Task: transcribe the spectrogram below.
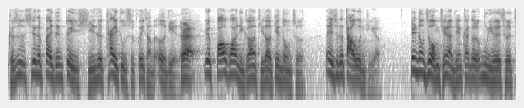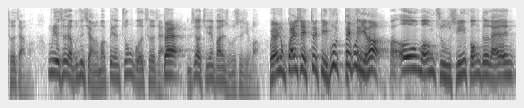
可是现在拜登对习的态度是非常的恶劣的。对，因为包括你刚刚提到的电动车，那也是个大问题啊。电动车，我们前两天看到了慕尼黑车车展嘛，慕尼黑车展不是讲了吗？变成中国车展。对，你知道今天发生什么事情吗？我要用关税对抵付 对付你了。把欧盟主席冯德莱恩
